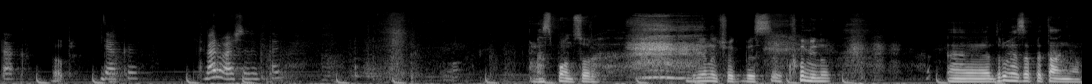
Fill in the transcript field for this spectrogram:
Так, Добре. дякую. Тепер ваше запитання. Спонсор будиночок без коміну. Е, друге запитання.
